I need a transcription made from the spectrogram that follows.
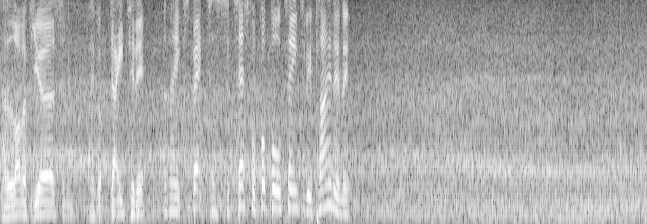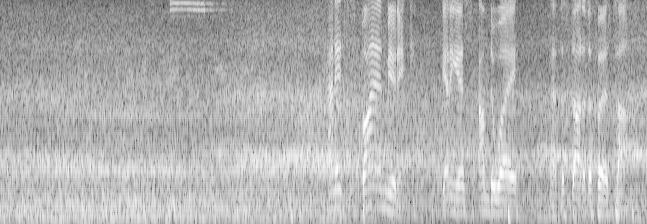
a lot of years and they've updated it and they expect a successful football team to be playing in it. And it's Bayern Munich getting us underway at the start of the first half.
